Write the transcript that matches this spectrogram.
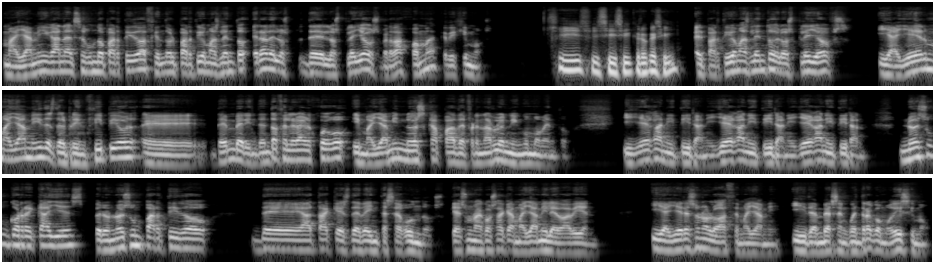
Miami gana el segundo partido haciendo el partido más lento. Era de los, de los playoffs, ¿verdad, Juanma? Que dijimos. Sí, sí, sí, sí, creo que sí. El partido más lento de los playoffs. Y ayer Miami, desde el principio, eh, Denver intenta acelerar el juego y Miami no es capaz de frenarlo en ningún momento. Y llegan y tiran, y llegan y tiran, y llegan y tiran. No es un correcalles, pero no es un partido de ataques de 20 segundos, que es una cosa que a Miami le va bien. Y ayer eso no lo hace Miami. Y Denver se encuentra comodísimo.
